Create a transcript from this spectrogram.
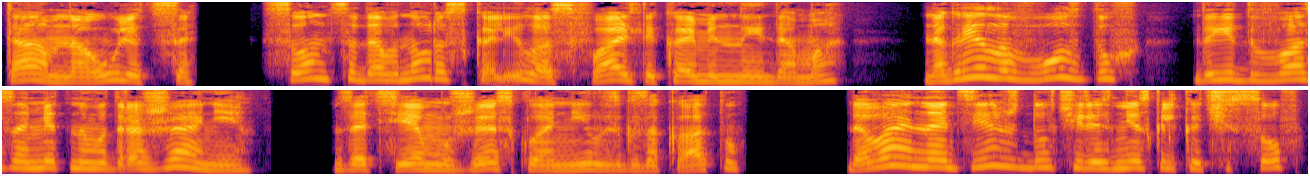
там, на улице, солнце давно раскалило асфальт и каменные дома, нагрело воздух до едва заметного дрожания, затем уже склонилось к закату, давая надежду через несколько часов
